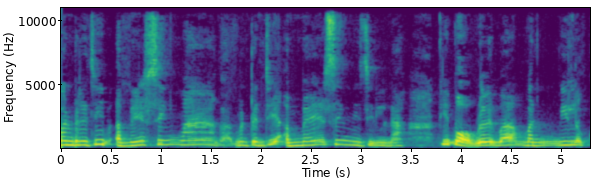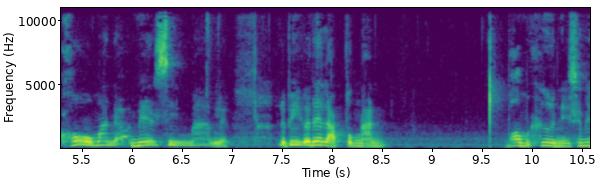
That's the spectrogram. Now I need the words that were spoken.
มันเป็นที่ Amazing มากอะมันเป็นที่ Amazing จริงๆเลยนะ พี่บอกเลยว่ามันมิลโคมัน Amazing มากเลย แล้วพี่ก็ได้รับตรงนั้น พอเมื่อคืนนี้ใช่ไหม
